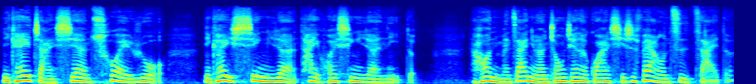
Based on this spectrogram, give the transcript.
你可以展现脆弱，你可以信任，他也会信任你的。然后你们在你们中间的关系是非常自在的，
